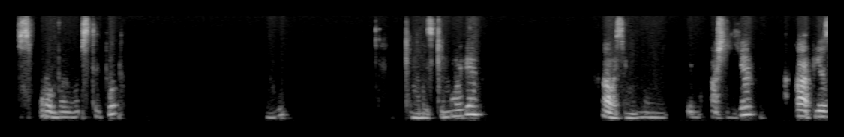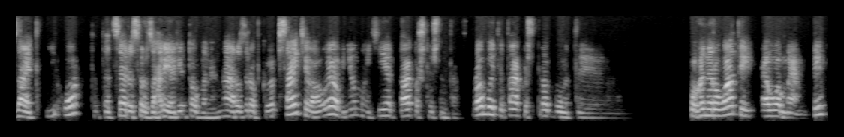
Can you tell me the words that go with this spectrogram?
спробую ввести тут. В англійській мові. А ось аж є. AppUsite.io, тобто це ресурс взагалі орієнтований на розробку вебсайтів, але в ньому є також точно так. Спробуйте також спробувати погенерувати елементи,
